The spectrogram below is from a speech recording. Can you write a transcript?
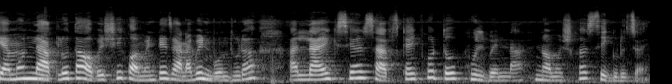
কেমন লাগল তা অবশ্যই কমেন্টে জানাবেন বন্ধুরা। আর লাইক, শেয়ার, সাবস্ক্রাইব করতেও ভুলবেন না। নমস্কার শ্রী গুরুজয়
